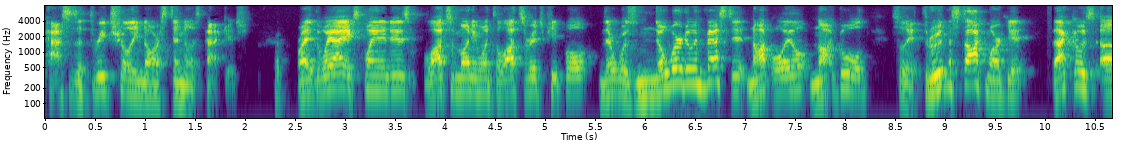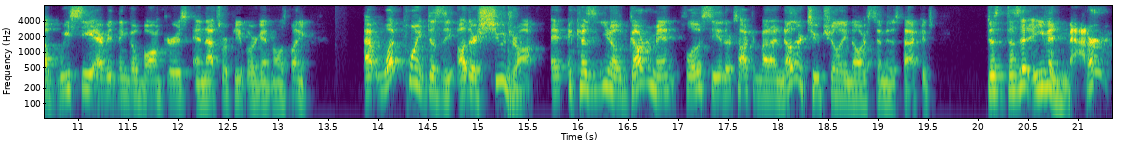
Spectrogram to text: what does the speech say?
passes a $3 trillion stimulus package right? The way i explain it is lots of money went to lots of rich people. There was nowhere to invest it not oil not gold. So they threw it in the stock market. That goes up. We see everything go bonkers and that's where people are getting all this money. At what point does the other shoe drop? Because you know government pelosi they're talking about another $2 trillion stimulus package. Does, does it even matter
